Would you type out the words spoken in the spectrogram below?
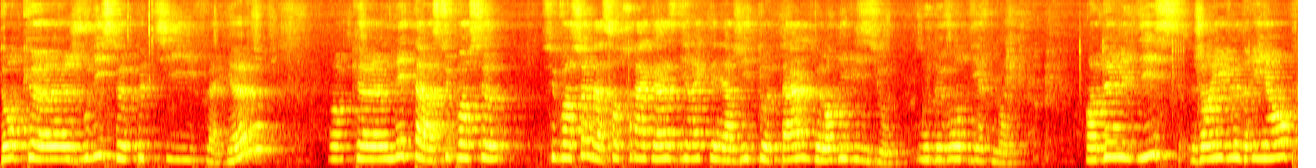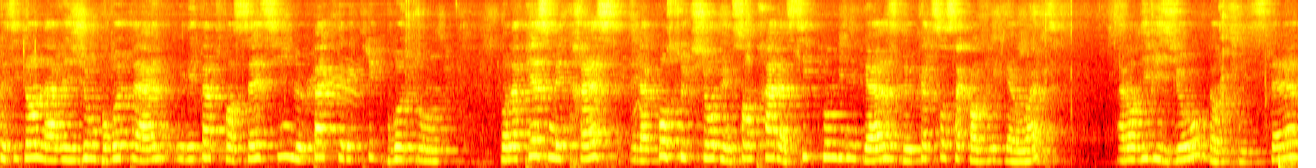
Donc, euh, je vous lis ce petit flyer. Donc, euh, l'État subventionne, subventionne, la centrale à gaz Direct Énergie Totale de l'Andivisio. Nous devons dire non. En 2010, Jean-Yves Le Drian, président de la région Bretagne, et l'État français signent le pacte électrique breton, dont la pièce maîtresse est la construction d'une centrale à cycle combiné gaz de 450 MW à l'Andivisio, dans le ministère,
